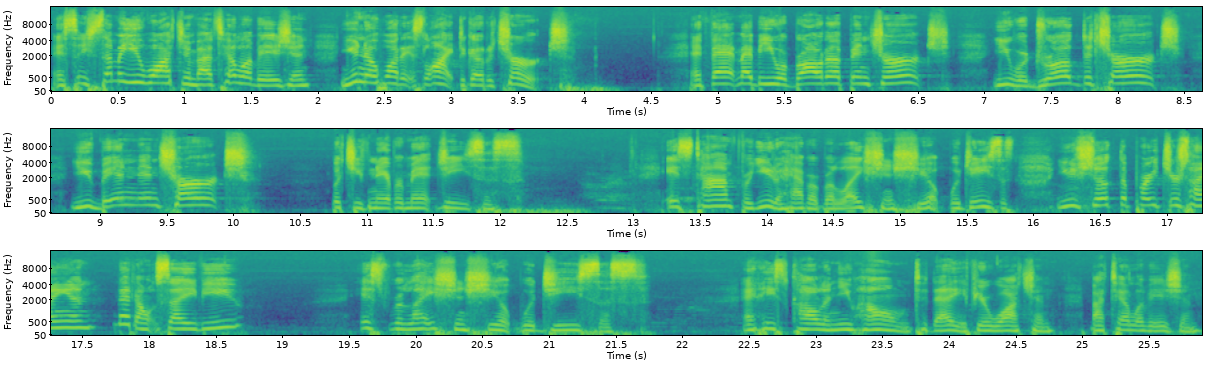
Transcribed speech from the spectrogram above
And see, some of you watching by television, you know what it's like to go to church. In fact, maybe you were brought up in church, you were drugged to church, you've been in church, but you've never met Jesus. It's time for you to have a relationship with Jesus. You shook the preacher's hand, that don't save you. It's relationship with Jesus. And he's calling you home today if you're watching by television.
